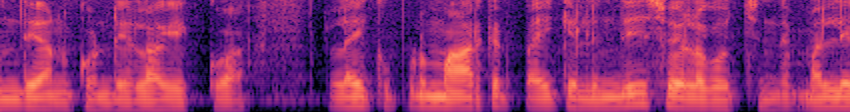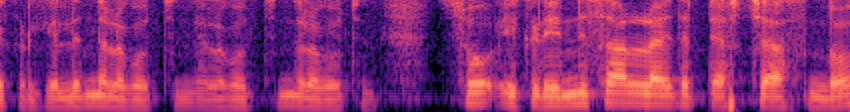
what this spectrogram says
ఉంది అనుకోండి ఇలాగ ఎక్కువ. లైక్ ఇప్పుడు మార్కెట్ పైకి వెళ్ళింది సో ఇలాగ వచ్చింది. మళ్ళీ ఇక్కడికి వెళ్ళింది ఇలాగ వచ్చింది ఇలాగ వచ్చింది ఇలాగ వచ్చింది. సో ఇక్కడ ఎన్నిసార్లు అయితే టెస్ట్ చేస్తుందో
